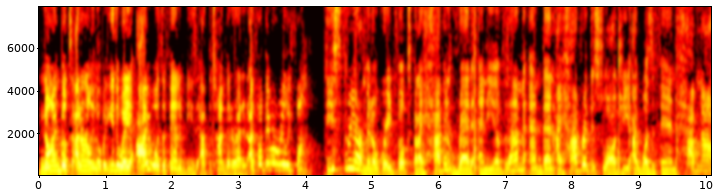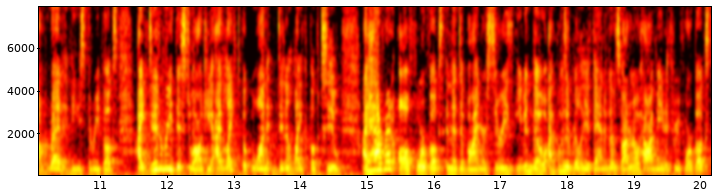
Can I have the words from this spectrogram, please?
nine books. I don't really know. But either way, I was a fan of these at the time that I read it. I thought they were really fun. These three are middle grade books, but I haven't read any of them. And then I have read this duology. I was a fan, have not read these three books. I did read this duology. I liked book one, didn't like book two. I have read all four books in the Diviner series, even though I wasn't really a fan of them. So I don't know how I made it through four books,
